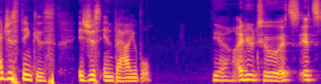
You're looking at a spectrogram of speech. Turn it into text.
I just think is is just invaluable. Yeah, I do too. It's it's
